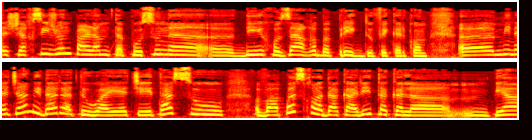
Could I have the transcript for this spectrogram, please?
د شخصي ژوند په اړه تپوسونه دي خو زاغه به پریک دو فکر کوم مینا جانې دا راته وایي چې تاسو واپس خو اداکاری ته کله بیا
